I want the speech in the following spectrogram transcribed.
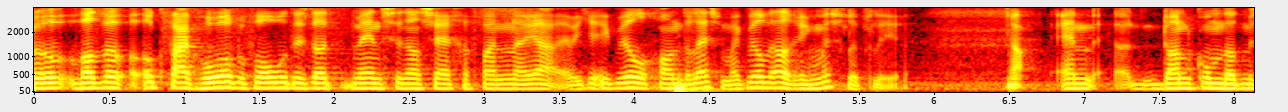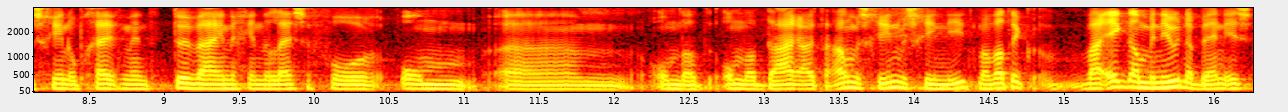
en wat we ook vaak horen bijvoorbeeld, is dat mensen dan zeggen: van nou ja, weet je, ik wil gewoon de les doen, maar ik wil wel ring muscle ups leren. Ja. En eh, dan komt dat misschien op een gegeven moment te weinig in de lessen voor om, ehm, om, dat, om dat daaruit te halen. Misschien, misschien niet. Maar wat ik, waar ik dan benieuwd naar ben, is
